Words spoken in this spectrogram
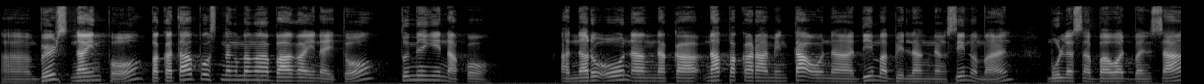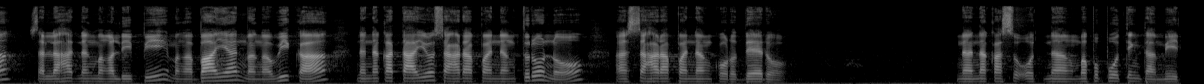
Uh, verse 9 po, pagkatapos ng mga bagay na ito, tumingin ako. At naroon ang naka, napakaraming tao na di mabilang ng sinuman mula sa bawat bansa, sa lahat ng mga lipi, mga bayan, mga wika na nakatayo sa harapan ng trono at sa harapan ng kordero na nakasuot ng mapuputing damit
